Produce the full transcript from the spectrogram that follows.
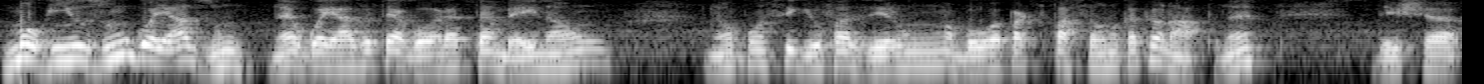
Morrinhos 1, Goiás 1. Né? O Goiás até agora também não, não conseguiu fazer uma boa participação no campeonato. Né? Deixa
